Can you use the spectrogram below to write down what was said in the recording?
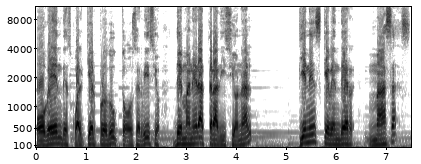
o vendes cualquier producto o servicio de manera tradicional, tienes que vender masas,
